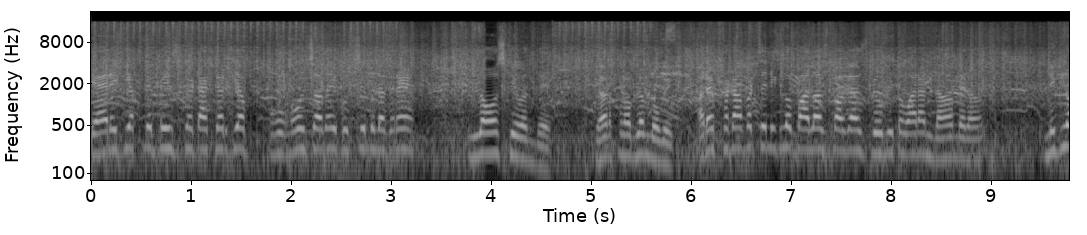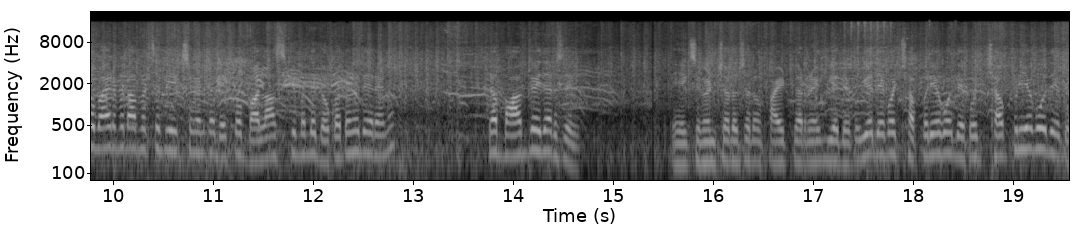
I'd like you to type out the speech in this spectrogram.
कह रहे कि अपने बेस पे अटैक करके अब बहुत ज़्यादा ही गुस्से में लग रहे हैं। लॉस के बंदे। यार प्रॉब्लम हो गई। अरे फटाफट से निकलो बालास बागास जो भी तुम्हारा नाम है ना। निकलो बाहर फटाफट से, भी एक सेकंड में देखो। बालास के बंदे धोखा तो नहीं दे रहे ना? क्या भाग गए इधर से? एक सेकंड, चलो चलो फाइट कर रहे हैं। ये देखो ये देखो, छपरिया को देखो, छपरिया को देखो।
